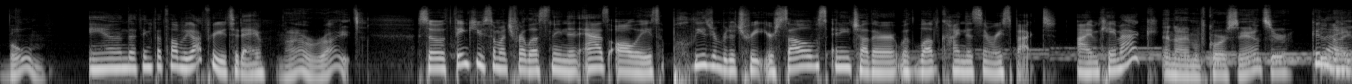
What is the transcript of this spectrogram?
Boom. And I think that's all we got for you today. All right. So thank you so much for listening. And as always, please remember to treat yourselves and each other with love, kindness, and respect. I'm K Mac. And I'm, of course, the answer. Good night.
